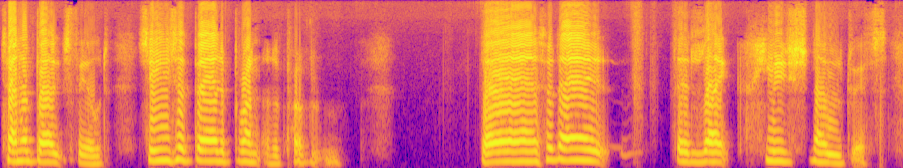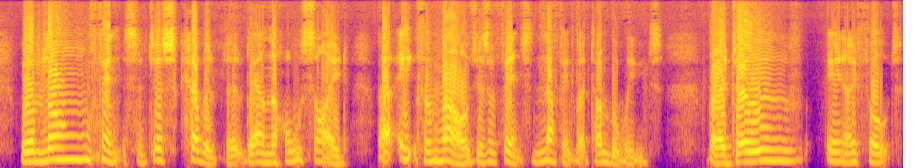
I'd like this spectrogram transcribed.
Tanner Bakersfield seems to bear the brunt of the problem. There, so there, they're like huge snowdrifts. We have long fence that just covered down the whole side, about eight of a mile, just a fence, nothing but tumbleweeds. But I drove in, I thought,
